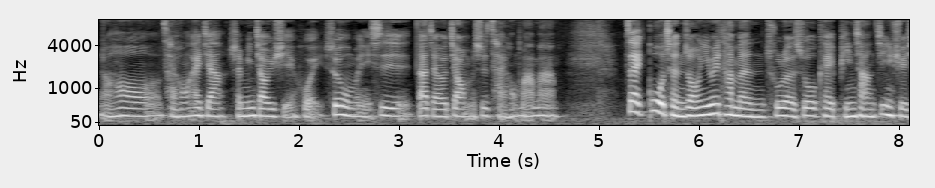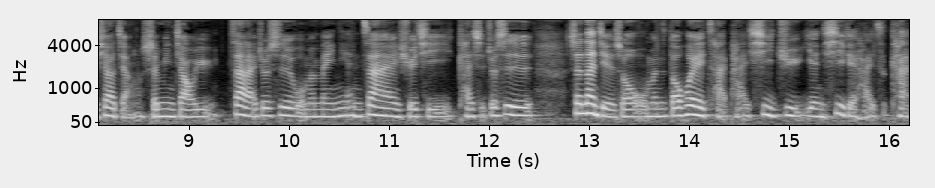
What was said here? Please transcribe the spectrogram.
然后彩虹爱家生命教育协会，所以我们也是大家都叫我们是彩虹妈妈。在过程中，因为他们除了说可以平常进学校讲生命教育，再来就是我们每年在学期开始，就是圣诞节的时候，我们都会彩排戏剧演戏给孩子看。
